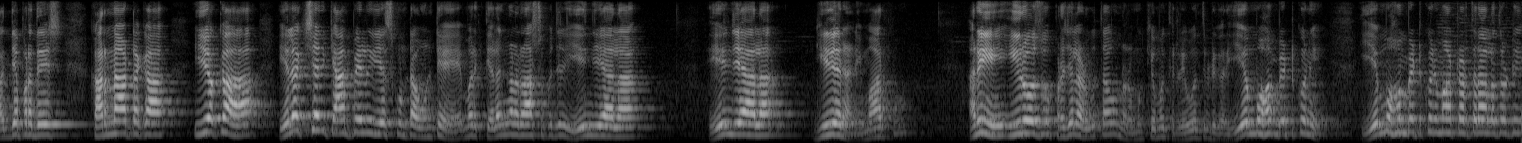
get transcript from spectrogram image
మధ్యప్రదేశ్ కర్ణాటక ఈ యొక్క ఎలక్షన్ క్యాంపెయిన్లు చేసుకుంటా ఉంటే మరి తెలంగాణ రాష్ట్ర ప్రజలు ఏం చేయాలా? ఏం చేయాలా? గీదేనండి మార్పు? అని ఈరోజు ప్రజలు అడుగుతా ఉన్నారు. ముఖ్యమంత్రి రేవంత్ రెడ్డి గారు ఏ మొహం పెట్టుకొని ఏ మొహం పెట్టుకొని మాట్లాడతారు వాళ్ళతోటి?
